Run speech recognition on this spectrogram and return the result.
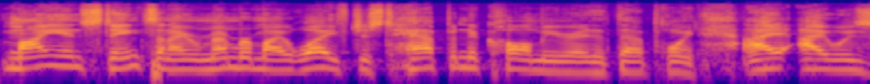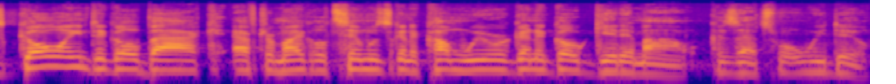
my instincts, and I remember my wife just happened to call me right at that point. I, I was going to go back after Michael Tim was going to come. We were going to go get him out because that's what we do.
